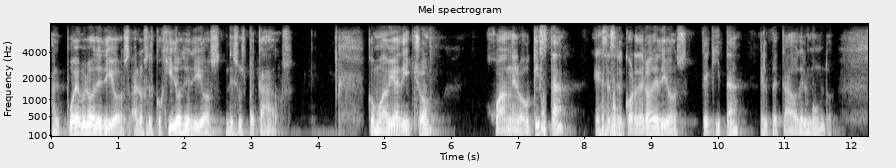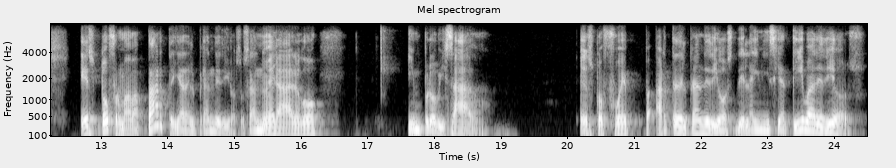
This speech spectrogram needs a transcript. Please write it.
al pueblo de Dios, a los escogidos de Dios, de sus pecados. Como había dicho Juan el Bautista, este es el Cordero de Dios que quita el pecado del mundo. Esto formaba parte ya del plan de Dios, o sea, no era algo improvisado. Esto fue parte del plan de Dios, de la iniciativa de Dios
